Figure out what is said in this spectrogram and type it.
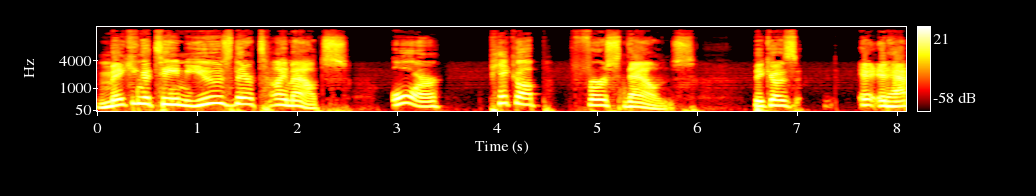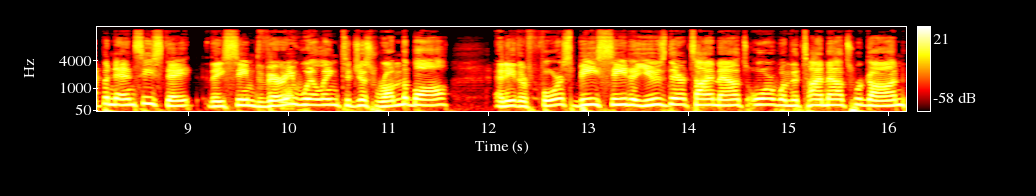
making a team use their timeouts or pick up first downs? Because it, it happened to NC State. They seemed very yeah. willing to just run the ball and either force BC to use their timeouts or when the timeouts were gone,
